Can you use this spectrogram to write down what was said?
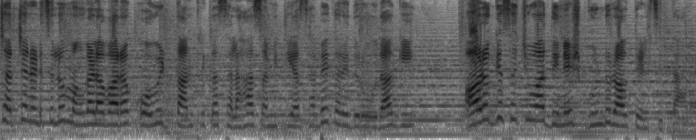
ಚರ್ಚೆ ನಡೆಸಲು ಮಂಗಳವಾರ ಕೋವಿಡ್ ತಾಂತ್ರಿಕ ಸಲಹಾ ಸಮಿತಿಯ ಸಭೆ ಕರೆದಿರುವುದಾಗಿ ಆರೋಗ್ಯ ಸಚಿವ ದಿನೇಶ್ ಗುಂಡೂರಾವ್ ತಿಳಿಸಿದ್ದಾರೆ.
